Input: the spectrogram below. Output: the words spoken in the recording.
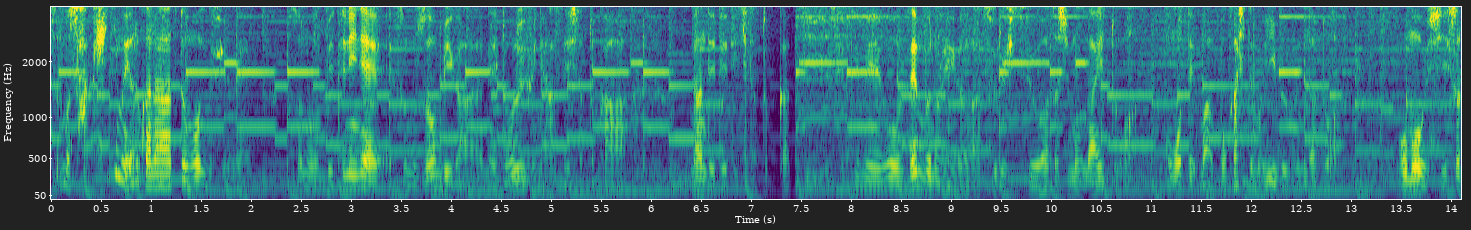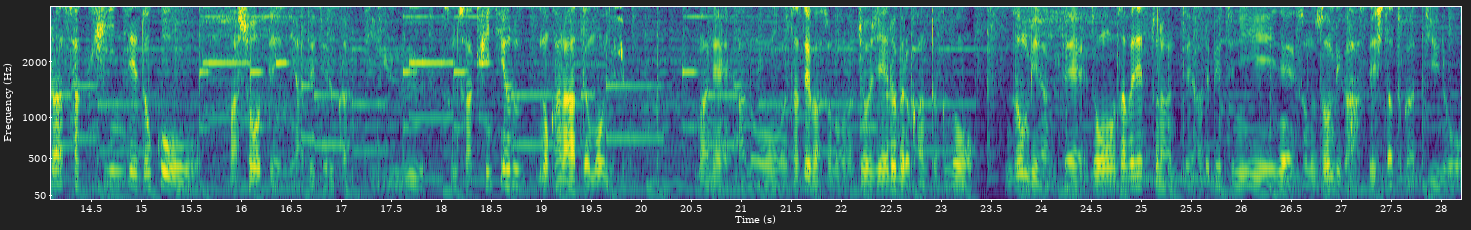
それも作品にもよるかなと思うんですよね。その別にねそのゾンビがねどういうふうに発生したとかなんで出てきたとかっていう説明を全部の映画がする必要は私もないとは思ってまあぼかしてもいい部分だとは思うしそれは作品でどこを、ま、焦点に当ててるかっていうその作品によるのかなって思うんですよ。まあね、あの例えばそのジョージ・エロメロ監督の「ゾンビなんてゾーン・オブ・ザ・ベデッドなんてあれ別にねそのゾンビが発生したとかっていうのを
